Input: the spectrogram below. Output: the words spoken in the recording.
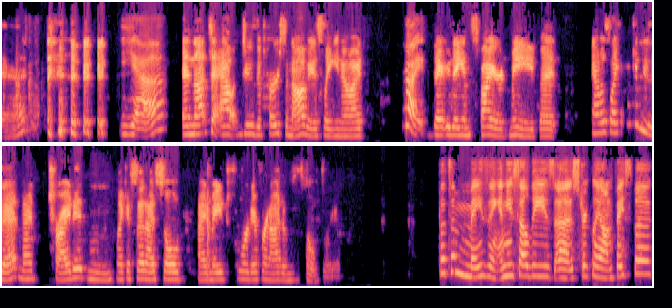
that. yeah. And not to outdo the person, obviously, you know, I right they they inspired me, but I was like, I can do that, and I tried it, and like I said, I sold, I made four different items and sold three. That's amazing. And you sell these uh, strictly on Facebook?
